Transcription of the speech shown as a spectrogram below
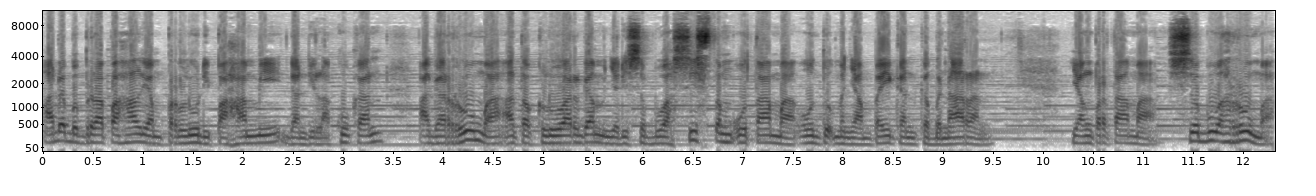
Ada beberapa hal yang perlu dipahami dan dilakukan agar rumah atau keluarga menjadi sebuah sistem utama untuk menyampaikan kebenaran. Yang pertama, sebuah rumah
